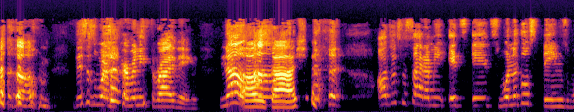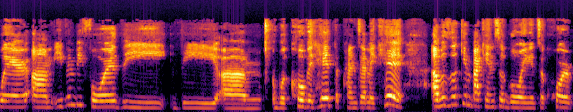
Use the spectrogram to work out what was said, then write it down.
Um, this is where i'm currently thriving. No oh um, gosh all jokes aside, I mean, it's it's one of those things where um, even before the the um, when COVID hit, the pandemic hit, I was looking back into going into cor-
